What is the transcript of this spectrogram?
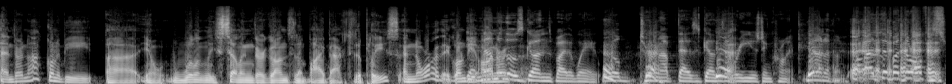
and they're not going to be, uh, you know, willingly selling their guns in a buyback to the police, and nor are they going to yeah, be. None honoring, of those guns, by the way, will turn up as guns that were used in crime. None of them. But, but, they're off the,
